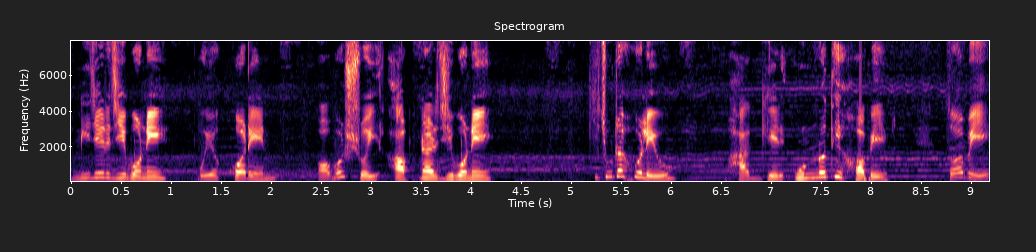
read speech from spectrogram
নিজের জীবনে প্রয়োগ করেন, অবশ্যই আপনার জীবনে কিছুটা হলেও ভাগ্যের উন্নতি হবে। তবে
